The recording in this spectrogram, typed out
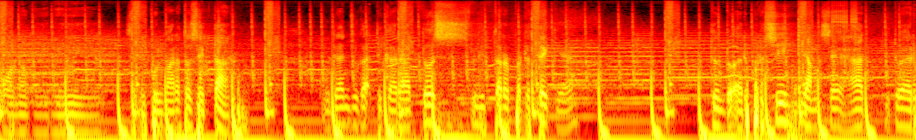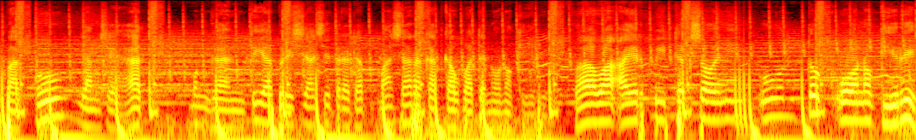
Wonogiri 1500 hektar kemudian juga 300 liter per detik ya itu untuk air bersih yang sehat itu air baku yang sehat mengganti apresiasi terhadap masyarakat Kabupaten Wonogiri bahwa air Pidekso ini untuk Wonogiri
